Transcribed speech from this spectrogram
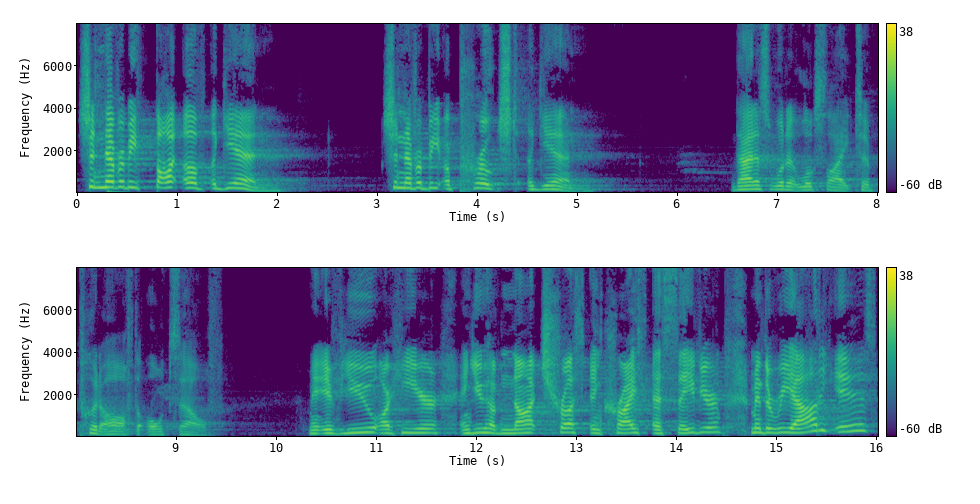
should never be thought of again, should never be approached again. That is what it looks like to put off the old self. If you are here and you have not trust in Christ as Savior, I mean, the reality is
